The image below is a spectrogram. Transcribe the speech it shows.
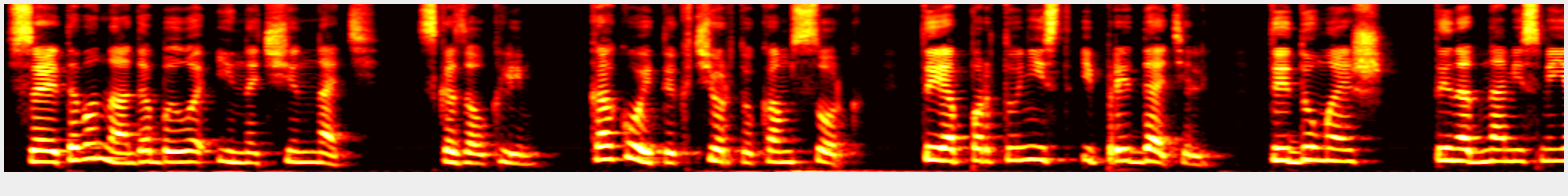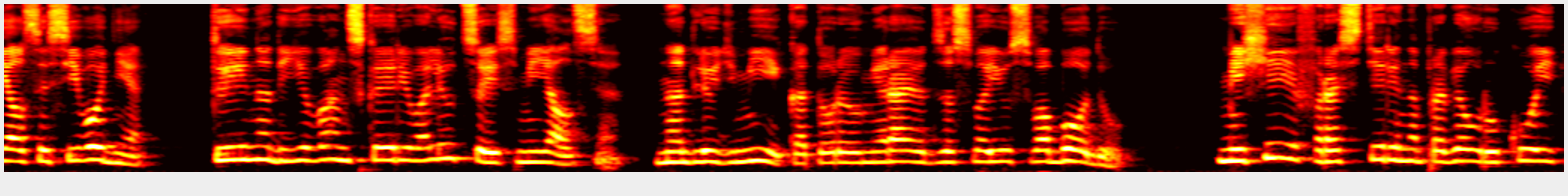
«С этого надо было и начинать», — сказал Клим. «Какой ты к черту комсорг? Ты оппортунист и предатель. Ты думаешь, ты над нами смеялся сегодня? Ты над Яванской революцией смеялся. Над людьми, которые умирают за свою свободу». Михеев растерянно провел рукой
